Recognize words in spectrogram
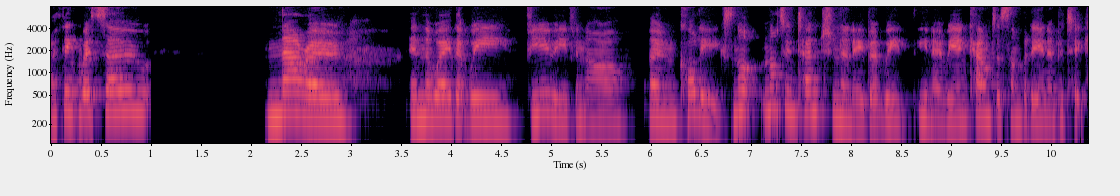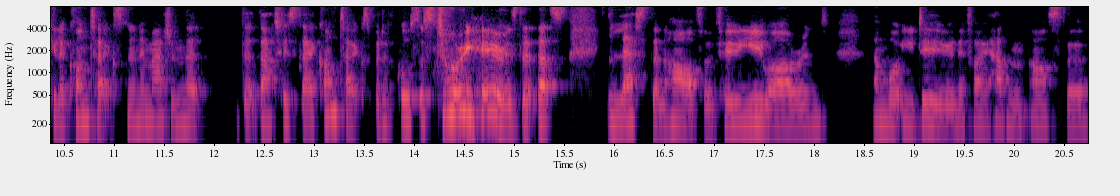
I think we're so narrow in the way that we view even our own colleagues not not intentionally but we you know we encounter somebody in a particular context and imagine that that that is their context. But of course the story here is that that's less than half of who you are and and what you do. And if i hadn't asked the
